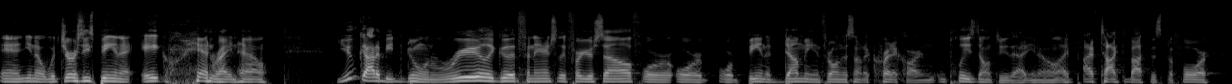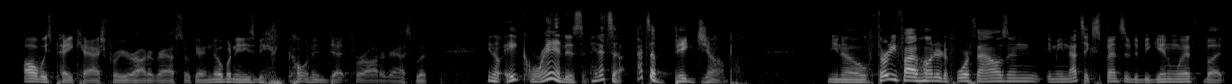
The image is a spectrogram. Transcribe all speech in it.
And, you know, with jerseys being at eight grand right now, you've got to be doing really good financially for yourself or or or being a dummy and throwing this on a credit card and, please don't do that you know? I, i've talked about this before. Always pay cash for your autographs okay? Nobody needs to be going in debt for autographs but you know eight grand is i mean that's a that's a big jump. You know 3500 to 4000 i mean that's expensive to begin with but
